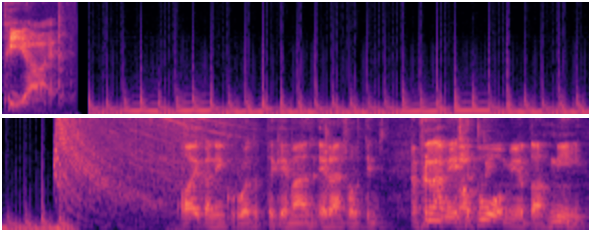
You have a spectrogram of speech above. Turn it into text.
P.I. Aika niin kuin ruveta tekemään erään sortin viimeistä tuomiota. Niin.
